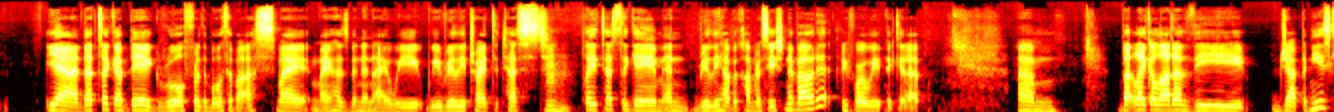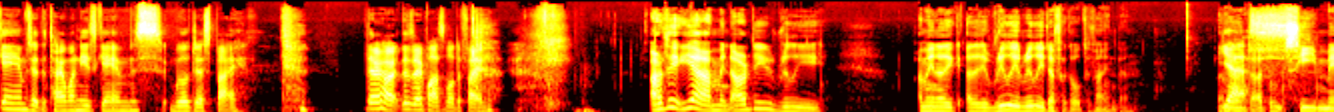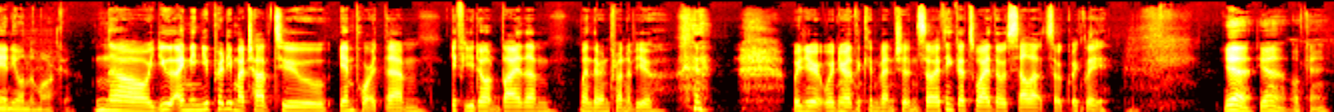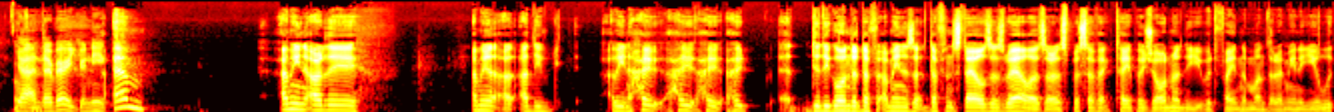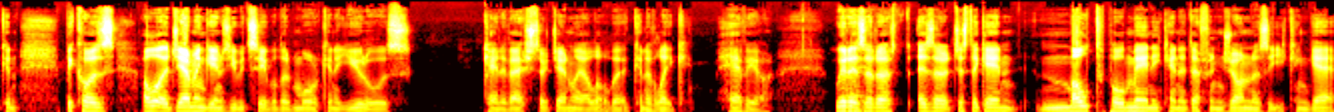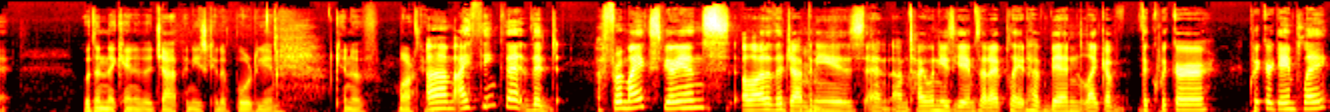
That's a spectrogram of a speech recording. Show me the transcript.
Yeah, that's like a big rule for the both of us. My my husband and I, we we really try to test, Mhm. play test the game, and really have a conversation about it before we pick it up. Um, but like a lot of the Japanese games or the Taiwanese games, we'll just buy. They're hard. Those are possible to find. Are they? Yeah, I mean, are they really? I mean, are they, are they really, really difficult to find then? I Yes. mean, I don't see many on the market. No, you. I mean, you pretty much have to import them if you don't buy them when they're in front of you. when you're when you're at the convention, so I think that's why those sell out so quickly. Yeah, yeah, okay. Yeah, and they're very unique. Um, I mean, are they? I mean, are, are they? I mean, how how how how do they go under different? I mean, is it different styles as well? Is there a specific type of genre that you would find them under? I mean, are you looking because a lot of German games you would say well they're more kind of Euros kind of ish. They're generally a little bit kind of like heavier. Whereas Right. there are, is there just again multiple many kind of different genres that you can get within the kind of the Japanese kind of board game kind of market. Um, I think that the from my experience, a lot of the Japanese and um, Taiwanese games that I've played have been like of the quicker quicker gameplay.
